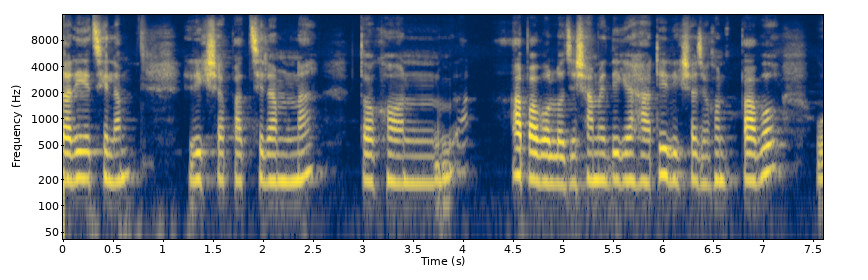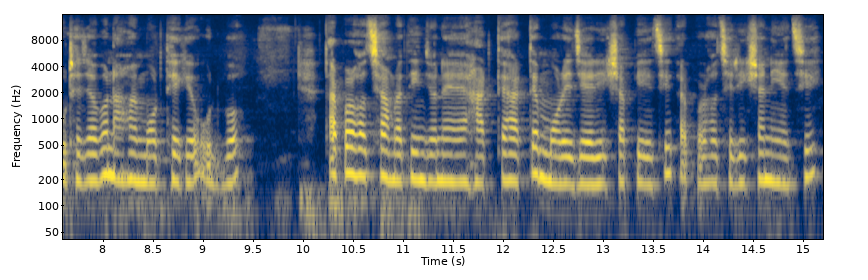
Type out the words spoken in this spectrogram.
দাঁড়িয়েছিলাম। রিক্সা পাচ্ছিলাম না। তখন আপা বলল যে, সামনের দিকে হাঁটি, রিক্সা যখন পাবো, উঠে যাব, না হয় মোড় থেকে উঠব। তারপর হচ্ছে আমরা তিনজনে হাঁটতে হাঁটতে মোড়ে যে রিক্সা পেয়েছি, তারপর হচ্ছে রিক্সা নিয়েছি।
